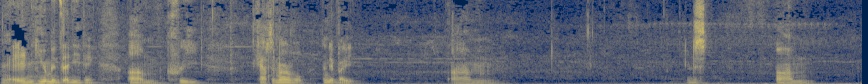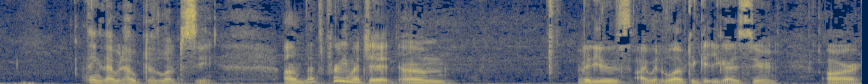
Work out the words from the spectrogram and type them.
Inhumans, anything. Um, Kree, Captain Marvel, anybody. Um, just, um, things I would hope to love to see. Um, that's pretty much it. Um, videos I would love to get you guys soon are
